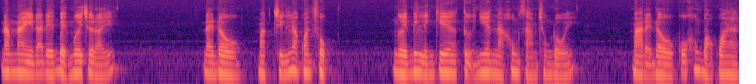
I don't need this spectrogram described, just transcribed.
Năm nay đã đến 70 chưa đấy. Đại đầu mặc chính là quan phục. Người binh lính kia tự nhiên là không dám chống đối. Mà đại đầu cũng không bỏ qua,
